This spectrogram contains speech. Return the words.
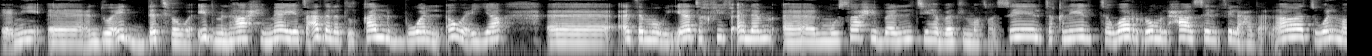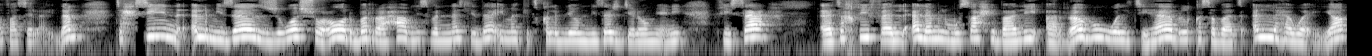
يعني آه عنده عدة فوائد منها حماية عضلة القلب والأوعية آه الدموية تخفيف ألم آه المصاحبة لالتهابات المفاصل تقليل التورم الحاصل في العضلات والمفاصل أيضا تحسين المزاج والشعور بالراحة بالنسبة للناس اللي دائما كيتقلب لهم المزاج ديالهم يعني في ساعة. تخفيف الألم المصاحبة للربو والتهاب القصبات الهوائية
